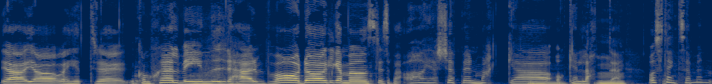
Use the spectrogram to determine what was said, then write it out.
Jag, jag, jag vad heter det, kom själv in i det här vardagliga mönstret, så bara, ah, jag köper en macka Mm. och en latte. Mm. Och så tänkte jag, men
